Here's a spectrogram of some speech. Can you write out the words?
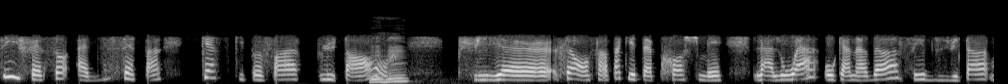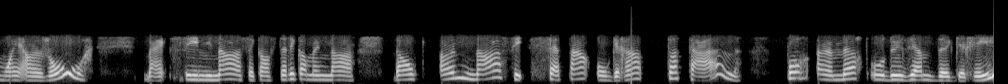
s'il fait ça à 17 ans, qu'est-ce qu'il peut faire plus tard? Mhm. Puis, euh, ça, on s'entend qu'il était proche, mais la loi au Canada, c'est 18 ans moins un jour. Ben, c'est mineur, c'est considéré comme un mineur. Donc, un mineur, c'est 7 ans au grand total pour un meurtre au deuxième degré.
